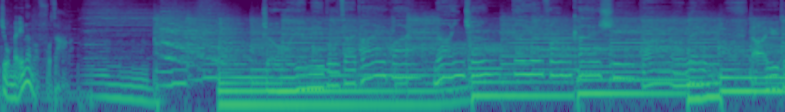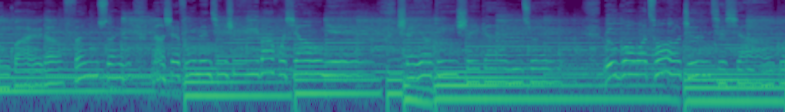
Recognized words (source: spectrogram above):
就没那么复杂了。昼夜你不再徘徊。那阴沉的远方开始打雷，大雨痛快的粉碎，那些负面情绪一把火消灭，谁要替谁干脆？如果我错，直接下跪，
